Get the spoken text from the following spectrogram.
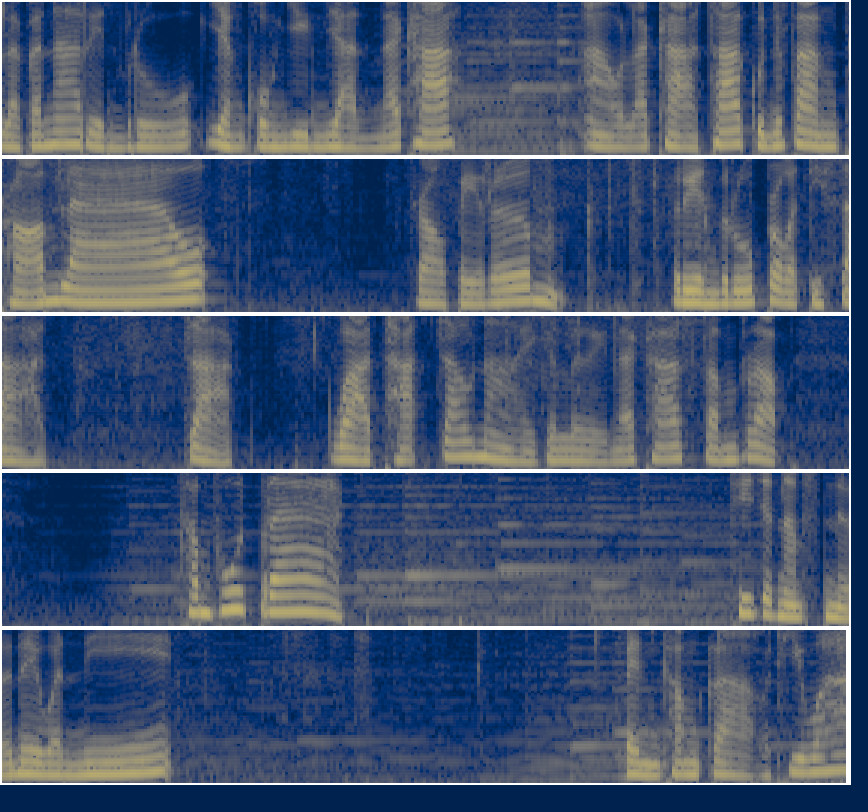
แล้วก็น่าเรียนรู้ยังคงยืนยันนะคะ เอาละค่ะ ถ้าคุณผู้ฟังพร้อมแล้ว เราไปเริ่มเรียนรู้ประวัติศาสตร์ จากวาทะเจ้านายกันเลยนะคะสำหรับคำพูดแรก ที่จะนำเสนอในวันนี้ เป็นคำกล่าวที่ว่า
